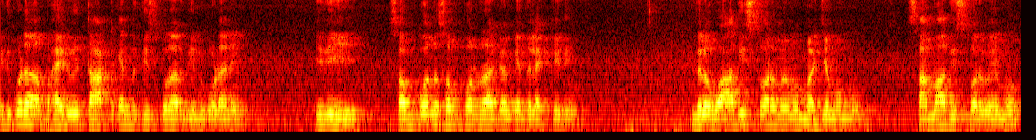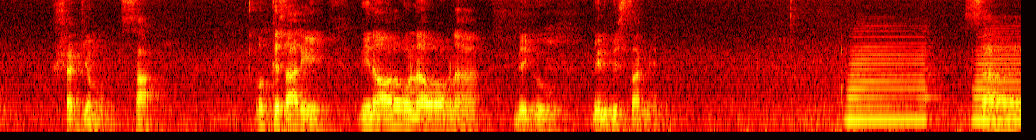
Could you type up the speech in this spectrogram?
ఇది కూడా భైరవి తాట కింద తీసుకున్నారు దీన్ని కూడాని. ఇది సంపూర్ణ సంపూర్ణ రాగం కింద లెక్క ఇది. ఇందులో వాదిస్వరమేమో మధ్యమము సమాధిస్వరమేమో షడ్జము సా. ఒక్కసారి దీని అవరోహణ అవరోహణ మీకు వినిపిస్తాను నేను. సరే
